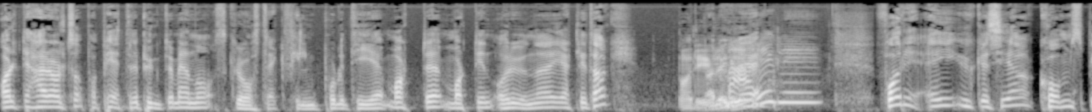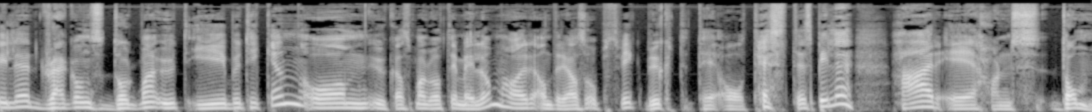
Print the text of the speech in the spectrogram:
Alt det her altså på p3.no, skråstrek filmpolitiet. Marte, Martin og Rune, hjertelig takk. Bare hyggelig. For ei uke siden kom spillet Dragons Dogma ut i butikken, og uka som har gått imellom, har Andreas Opsvik brukt til å teste spillet. Her er hans dom.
